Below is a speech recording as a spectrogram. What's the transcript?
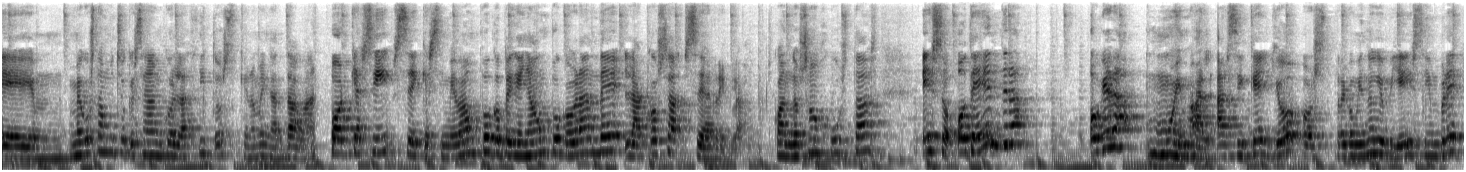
eh, me gusta mucho que sean con lacitos, que no me encantaban, porque así sé que si me va un poco pequeña o un poco grande, la cosa se arregla. Cuando son justas, eso o te entra o queda muy mal. Así que yo os recomiendo que pilléis siempre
